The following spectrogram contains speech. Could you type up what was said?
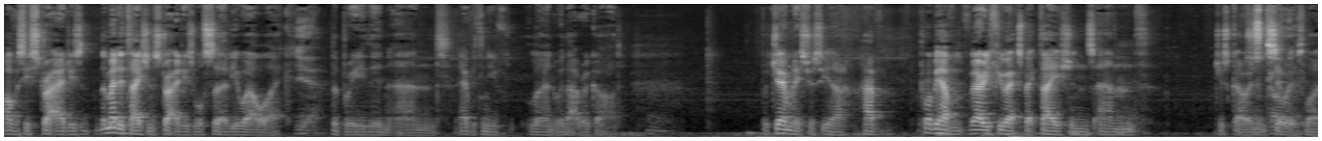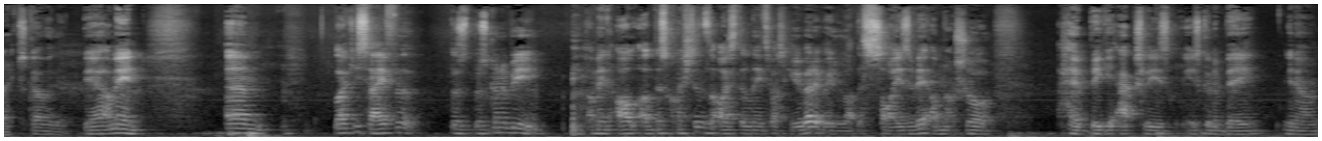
obviously strategies. The meditation strategies will serve you well, like yeah the breathing and everything you've learned with that regard. Mm. But generally, it's just you know have probably have very few expectations and just go in Just and go see what it's it. like. Just go with it. Yeah, I mean, um, like you say, for there's there's going to be. I mean, I'll, I'll, there's questions that I still need to ask you about it. Really, like the size of it. I'm not sure how big it actually is is going to be. You know,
